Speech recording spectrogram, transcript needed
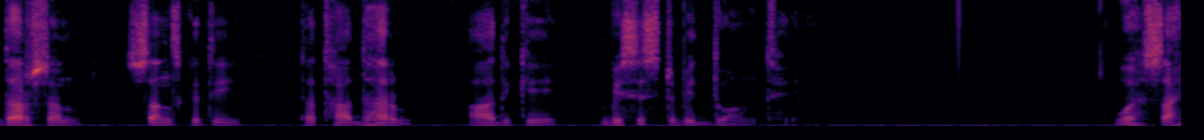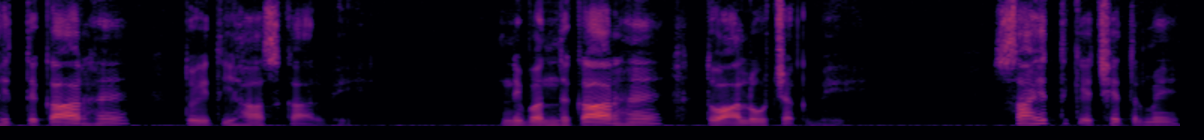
दर्शन, संस्कृति तथा धर्म आदि के विशिष्ट विद्वान थे। वह साहित्यकार हैं तो इतिहासकार भी, निबंधकार हैं तो आलोचक भी। साहित्य के क्षेत्र में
